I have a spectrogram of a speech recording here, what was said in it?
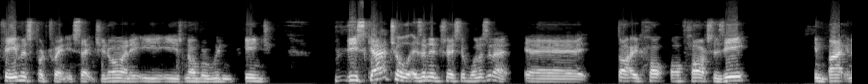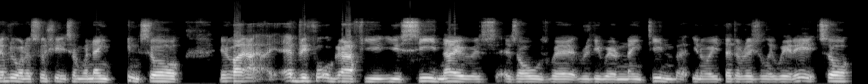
famous for twenty six, you know, and he, his number wouldn't change. Rudi Skácel is an interesting one, isn't it? Uh, started off Hearts as eight, came back, and everyone associates him with nineteen. So, you know, I, I, every photograph you, you see now is is always where Rudi wearing nineteen, but you know, he did originally wear eight. So,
